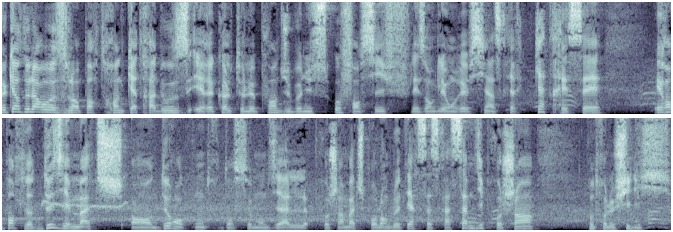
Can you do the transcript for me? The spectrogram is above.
Le 15 de la Rose l'emporte 34 à 12 et récolte le point du bonus offensif. Les Anglais ont réussi à inscrire 4 essais et remportent leur deuxième match en deux rencontres dans ce mondial. Prochain match pour l'Angleterre, ça sera samedi prochain contre le Chili.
